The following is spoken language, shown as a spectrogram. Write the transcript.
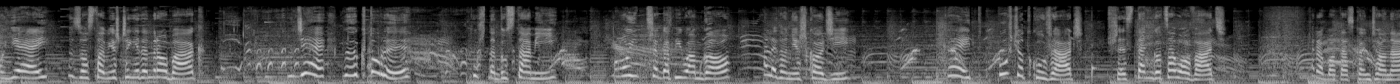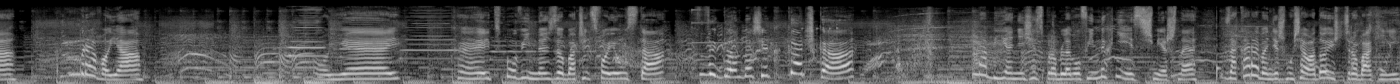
Ojej, został jeszcze jeden robak. Gdzie? Który? Tuż nad ustami. Oj, przegapiłam go, ale to nie szkodzi. Kate, puść odkurzacz. Przestań go całować. Robota skończona. Brawo ja. Ojej. Kate, powinnaś zobaczyć swoje usta. Wyglądasz jak kaczka. Nabijanie się z problemów innych nie jest śmieszne. Za karę będziesz musiała dojeść robaki.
